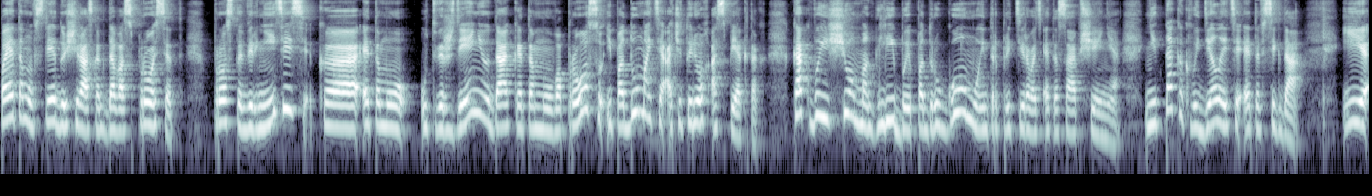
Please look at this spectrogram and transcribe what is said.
Поэтому в следующий раз, когда вас спросят, просто вернитесь к этому утверждению, да, к этому вопросу и подумайте о четырех аспектах. Как вы еще могли бы по-другому интерпретировать это сообщение, не так, как вы делаете это всегда. И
